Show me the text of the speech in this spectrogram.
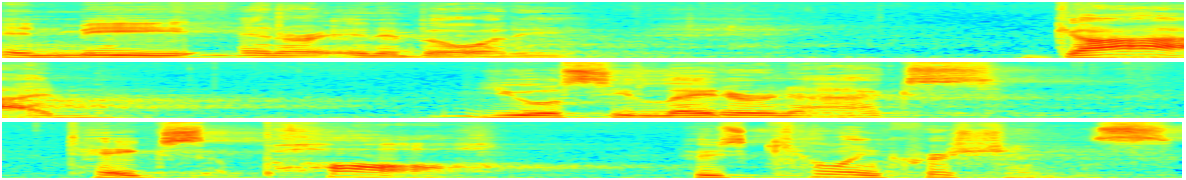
and me and our inability. God, you will see later in Acts, takes Paul, who's killing Christians,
